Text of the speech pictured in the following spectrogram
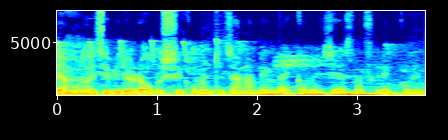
কেমন হয়েছে ভিডিওটা অবশ্যই কমেন্টে জানাবেন লাইক কমেন্ট শেয়ার সাবস্ক্রাইব করেন।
